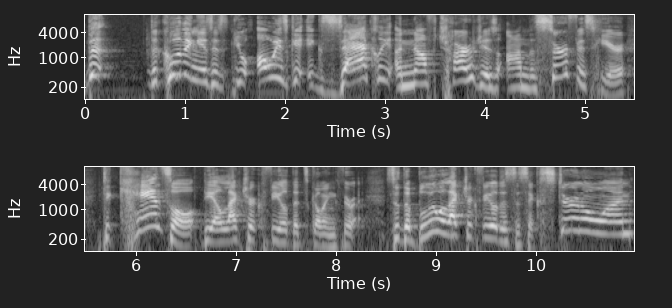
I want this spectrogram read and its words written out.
The the cool thing is, is you'll always get exactly enough charges on the surface here to cancel the electric field that's going through it. So the blue electric field is this external one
